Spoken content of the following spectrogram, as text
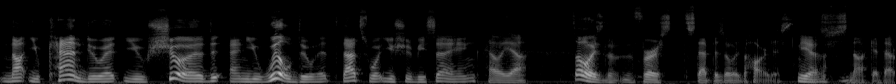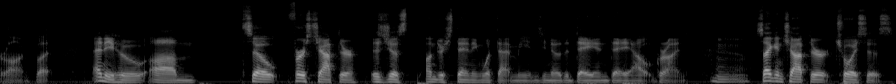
not you can do it you should and you will do it that's what you should be saying Hell yeah. It's always the, the first step is always the hardest. Yeah. Let's just not get that wrong. But anywho, um, so first chapter is just understanding what that means. You know, the day in day out grind. yeah Second chapter, choices.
